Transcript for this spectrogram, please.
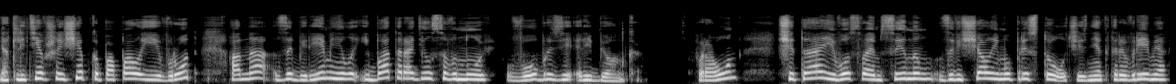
Отлетевшая щепка попала ей в рот, она забеременела, и Бата родился вновь в образе ребенка. Фараон, считая его своим сыном, завещал ему престол. Через некоторое время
